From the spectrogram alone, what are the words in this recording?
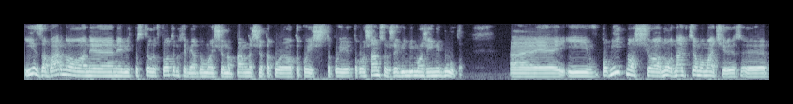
і забарно не, не відпустили в Тоттенхем. Я думаю, що напевно, що такої, такої, такої, такого шансу вже Віллі може і не бути. Е, і помітно, що ну навіть в цьому матчі е,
